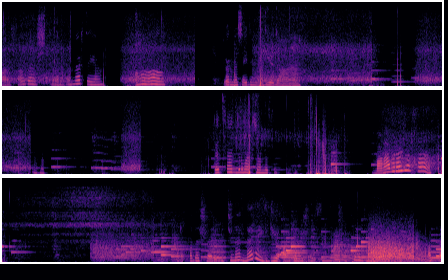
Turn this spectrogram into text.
Arkadaşlar bu nerede ya? Aha. Görmeseydim gidiyordu ha. Aha. Lütfen durmak zorundasın. Bana vuracak ha. Arkadaşlar bu tünel nereye gidiyor arkadaşlar? Siz hiç gittiniz? Hatta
